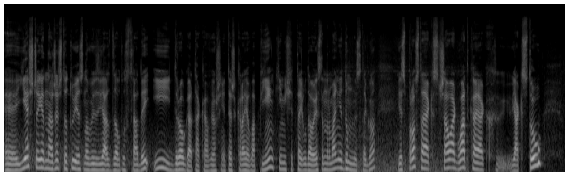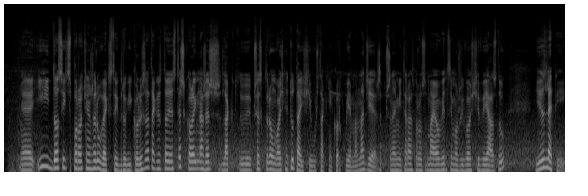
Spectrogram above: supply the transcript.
E, jeszcze jedna rzecz, to tu jest nowy zjazd z autostrady i droga taka właśnie też krajowa. Pięknie mi się tutaj udało, jestem normalnie dumny z tego. Jest prosta jak strzała, gładka jak, jak stół E, i dosyć sporo ciężarówek z tej drogi korzysta, także to jest też kolejna rzecz, dla, przez którą właśnie tutaj się już tak nie korkuje. Mam nadzieję, że przynajmniej teraz po prostu mają więcej możliwości wyjazdu jest lepiej.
